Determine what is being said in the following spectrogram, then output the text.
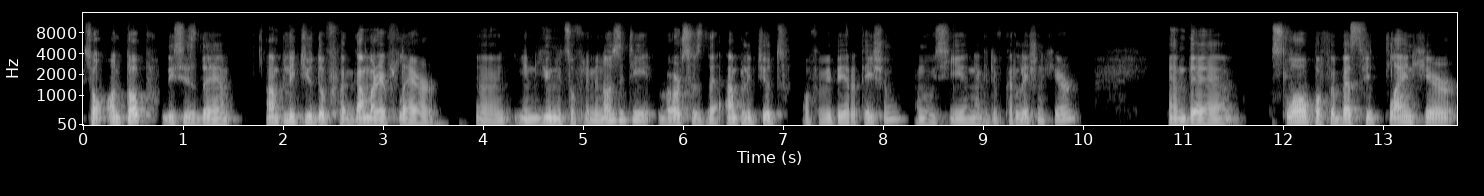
So on top, this is the amplitude of a gamma ray flare uh, in units of luminosity versus the amplitude of a EVP rotation. And we see a negative correlation here. And the slope of a best fit line here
